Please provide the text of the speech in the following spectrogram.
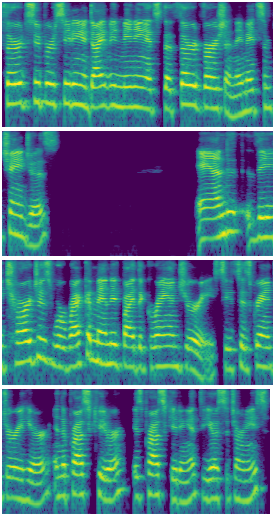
Third superseding indictment, meaning it's the third version. They made some changes. And the charges were recommended by the grand jury. See, it says grand jury here, and the prosecutor is prosecuting it, the US attorneys.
